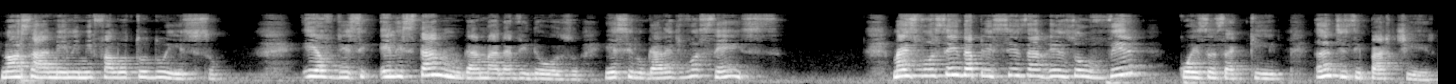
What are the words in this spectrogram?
nossa, Anne, ele me falou tudo isso. E eu disse, ele está num lugar maravilhoso, esse lugar é de vocês. Mas você ainda precisa resolver coisas aqui antes de partir.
